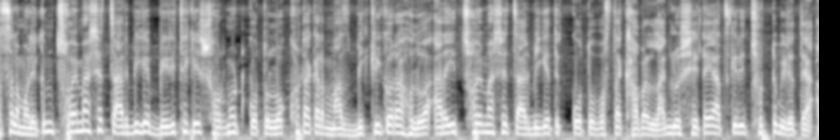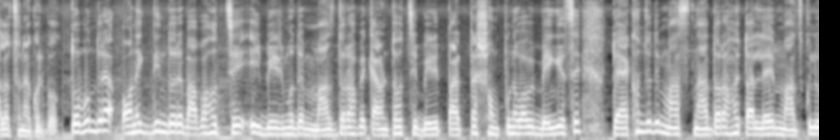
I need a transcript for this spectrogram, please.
আসসালামু আলাইকুম। ছয় মাসে চার বিঘে বেড়ি থেকে সর্বমোট কত লক্ষ টাকার মাছ বিক্রি করা হলো আর এই ছয় মাসে চার বিঘাতে কত বস্তা খাবার লাগল সেটাই আজকের এই ছোট্ট ভিডিওতে আলোচনা করব। তো বন্ধুরা, অনেক দিন ধরে বাবা হচ্ছে এই বেড়ির মধ্যে মাছ ধরা হবে কারণটা হচ্ছে বেড়ির পাড়টা সম্পূর্ণভাবে ভেঙেছে। তো এখন যদি মাছ না ধরা হয় তাহলে মাছগুলো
